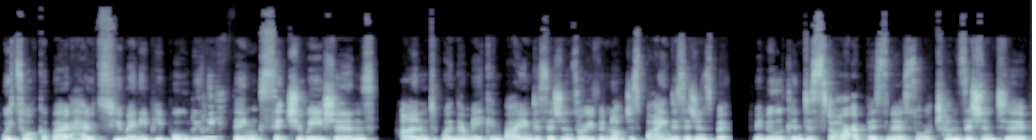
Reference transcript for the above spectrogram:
we talk about how too many people really think situations and when they're making buying decisions, or even not just buying decisions, but maybe looking to start a business or transition to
